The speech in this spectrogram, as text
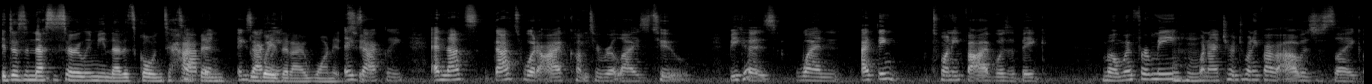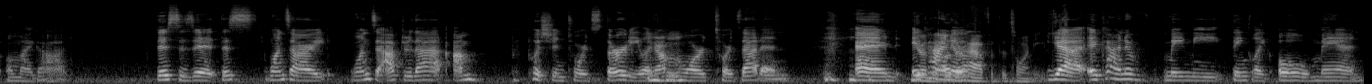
it doesn't necessarily mean that it's going to happen, happen. the Exactly. way that I want it to. Exactly. And that's that's what I've come to realize too. Because when I think 25 was a big moment for me, Mm-hmm. when I turned 25, I was just like, "Oh my god. This is it. This once I once after that, I'm pushing towards 30. Like I'm more towards that end." And it Mm-hmm. The kind other of half of the 20s. yeah, it kind of made me think like, "Oh man,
